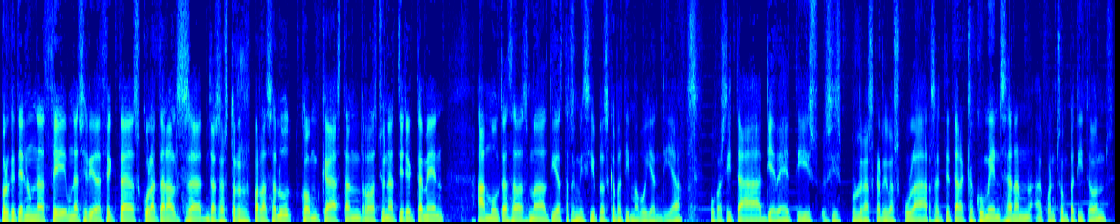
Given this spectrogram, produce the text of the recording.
però que tenen una, fe, una sèrie d'efectes col·laterals eh, desastrosos per la salut, com que estan relacionats directament amb moltes de les malalties transmissibles que patim avui en dia. Obesitat, diabetis, problemes cardiovasculars, etc que comencen amb, eh, quan són petitons.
